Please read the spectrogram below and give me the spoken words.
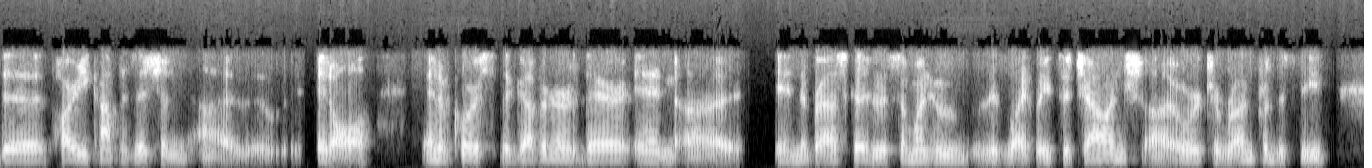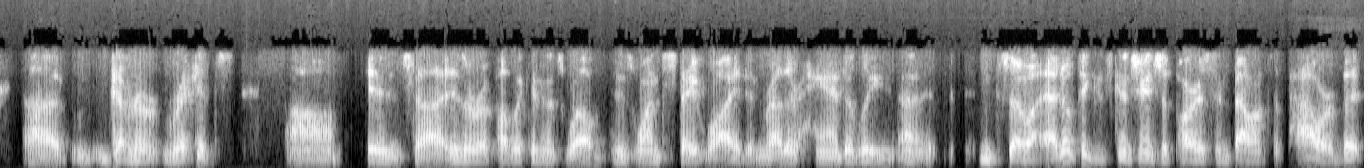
the party composition uh, at all. And of course, the governor there in uh, in Nebraska, who is someone who is likely to challenge uh, or to run for the seat, Governor Ricketts, um, is uh, is a Republican as well, who's won statewide and rather handily. Uh, and so I don't think it's going to change the partisan balance of power, but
